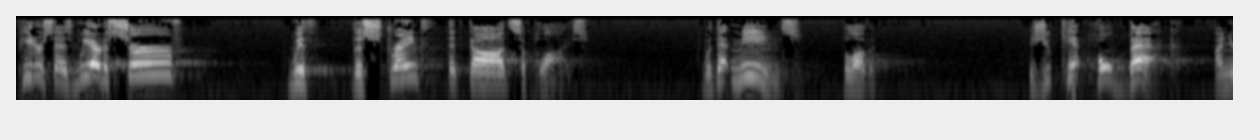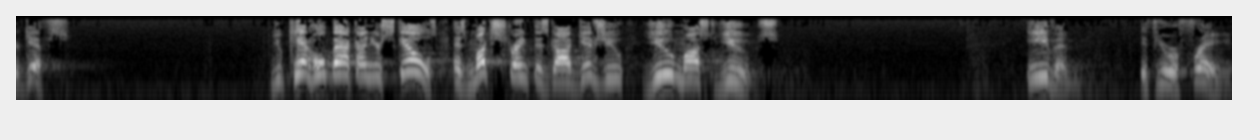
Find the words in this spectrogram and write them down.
Peter says we are to serve with the strength that God supplies. What that means, beloved, is you can't hold back on your gifts. You can't hold back on your skills. As much strength as God gives you, you must use. Even if you're afraid,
